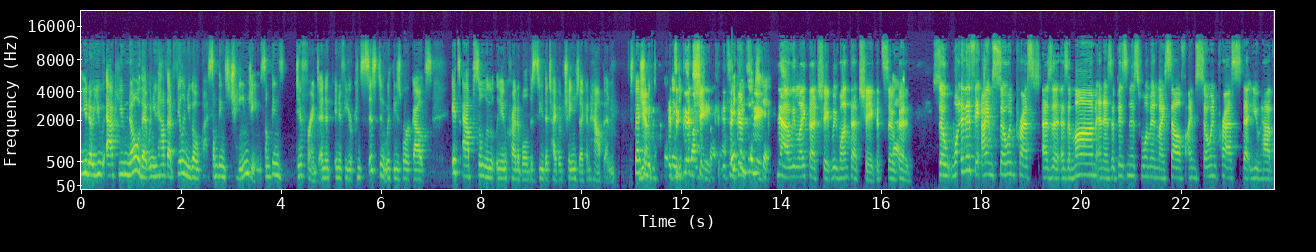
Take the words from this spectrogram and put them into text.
you know you act you know that when you have that feeling you go something's changing. Something's different. And, and if you're consistent with these workouts it's absolutely incredible to see the type of change that can happen. Especially yeah, because it's a good shake. It's a, it's good, a good shake. shake. Yeah, we like that shake. We want that shake. It's so yeah. good. So one of the things I am so impressed as a as a mom and as a businesswoman myself, I'm so impressed that you have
